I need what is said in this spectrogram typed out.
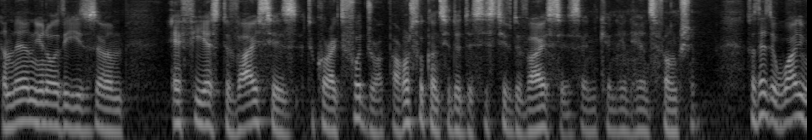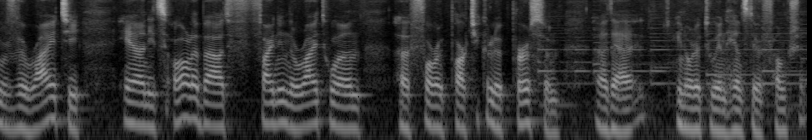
And then, you know, these um, FES devices to correct foot drop are also considered assistive devices and can enhance function. So there's a wide variety, and it's all about finding the right one uh, for a particular person uh, that in order to enhance their function.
